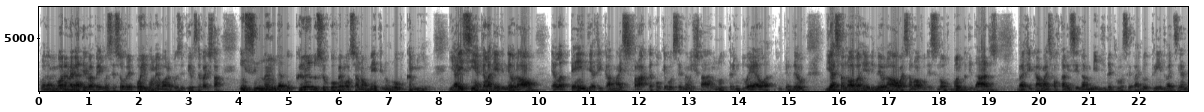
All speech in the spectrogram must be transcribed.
Quando a memória negativa vem, você sobrepõe com a memória positiva, você vai estar ensinando, educando o seu corpo emocionalmente no novo caminho. E aí sim, aquela rede neural, ela tende a ficar mais fraca porque você não está nutrindo ela, entendeu? E essa nova rede neural, essa nova, esse novo banco de dados, vai ficar mais fortalecida à medida que você vai nutrindo, vai dizendo,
